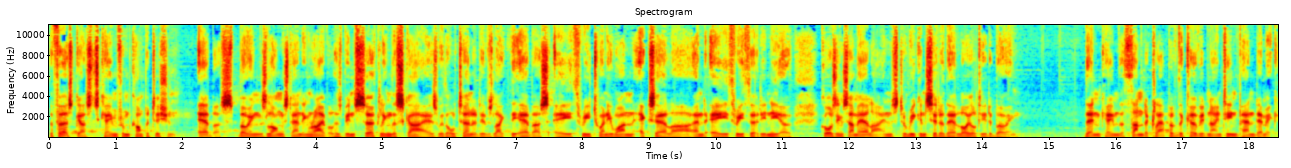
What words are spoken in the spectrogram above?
The first gusts came from competition. Airbus, Boeing's long-standing rival, has been circling the skies with alternatives like the Airbus A321 XLR and A330neo, causing some airlines to reconsider their loyalty to Boeing. Then came the thunderclap of the COVID-19 pandemic,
